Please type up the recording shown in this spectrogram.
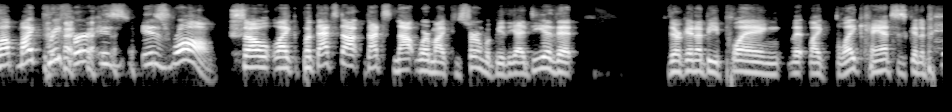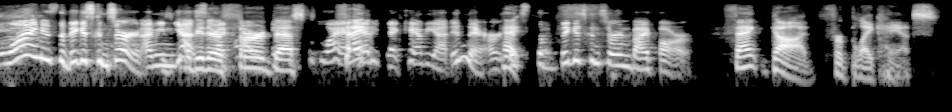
Well, Mike Priefer is is wrong. So like, but that's not that's not where my concern would be. The idea that they're going to be playing that like Blake Hance is going to be the line is the biggest concern. I mean, yes, be their third far. best. That's why thank, I added that caveat in there. Hey, it's the biggest concern by far. Thank God for Blake Hance.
